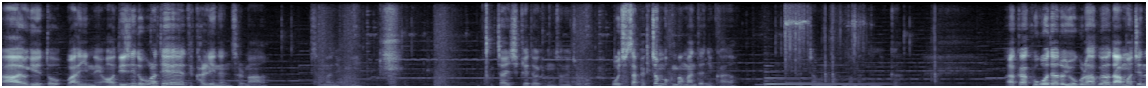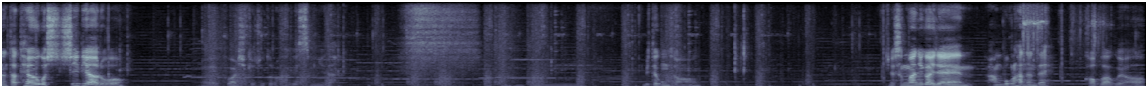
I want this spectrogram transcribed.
아 여기 또 많이 있네요. 어, 니즈니 노블한테 갈리는? 설마? 승만이 형이? 자 20개도 여기 공성해주고. 54 100점 뭐 금방 만드니까요. 100점은 뭐 금방 만드니까. 아까 그거대로 욕을 하고요. 나머지는 다 태우고 시리아로 네, 부활시켜 주도록 하겠습니다. 음, 밑에 공성 네, 승만이가 이제 항복을 하는데 거부하고요.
